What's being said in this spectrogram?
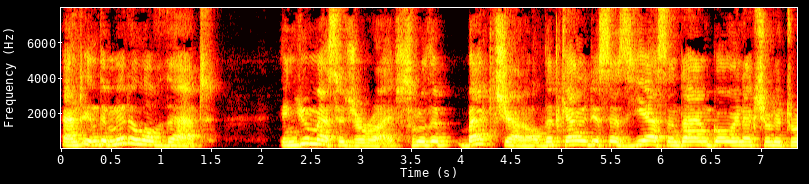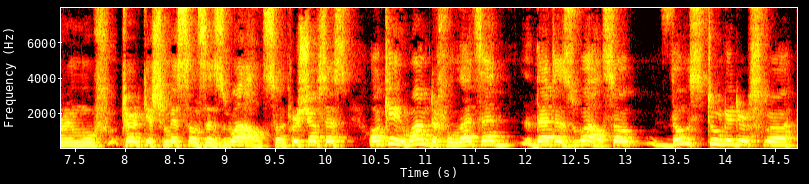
And in the middle of that, a new message arrives through the back channel that Kennedy says, yes, and I am going actually to remove Turkish missiles as well. So Khrushchev says, okay, wonderful, let's add that as well. So those two leaders were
